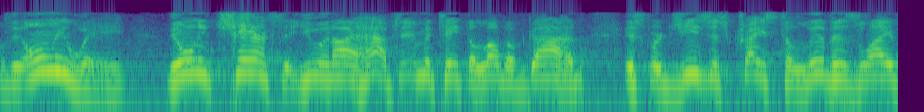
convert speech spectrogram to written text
Well, the only way, the only chance that you and I have to imitate the love of God is for Jesus Christ to live his life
